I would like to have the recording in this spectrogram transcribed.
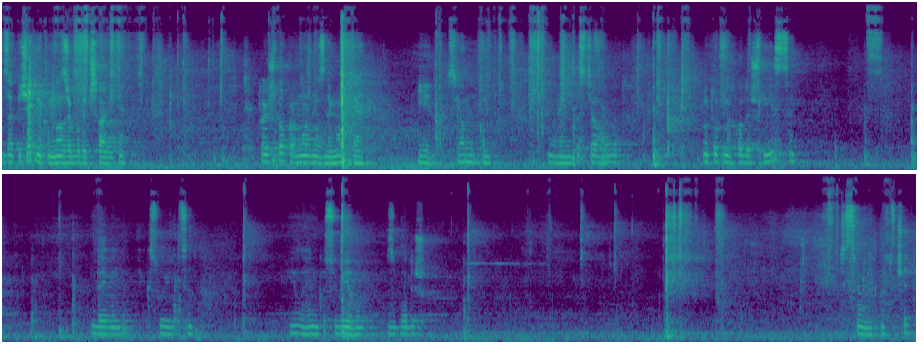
За підшипником у нас вже будуть шарики. Той штопор можна знімати і зйомником легенько стягувати. Ну, тут знаходиш місце, де він фіксується. І легенько собі його зводиш. Сьомник не включити.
